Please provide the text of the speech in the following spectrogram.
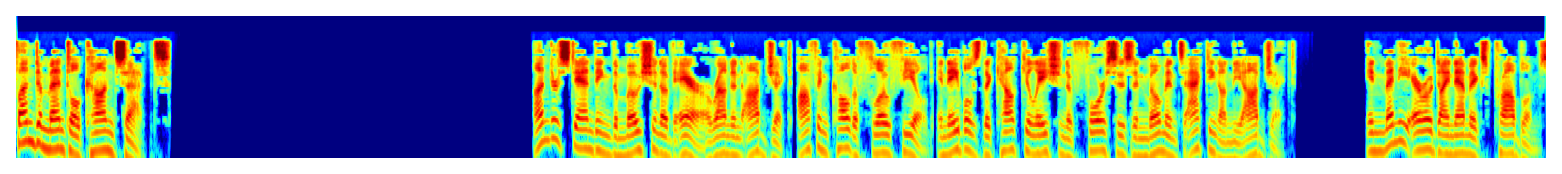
Fundamental concepts Understanding the motion of air around an object often called a flow field enables the calculation of forces and moments acting on the object. In many aerodynamics problems,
